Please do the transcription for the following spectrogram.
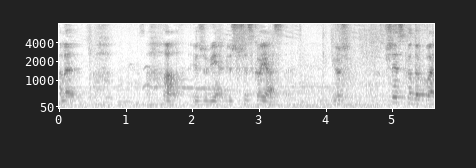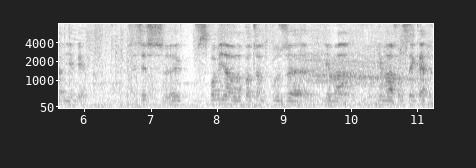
Ale... Aha, już wiem, już wszystko jasne. Już wszystko dokładnie wiem. Przecież y, wspominał na początku, że nie ma, nie ma Forsakena.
